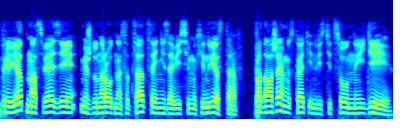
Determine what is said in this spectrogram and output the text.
привет! На связи Международная ассоциация независимых инвесторов. Продолжаем искать инвестиционные идеи.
